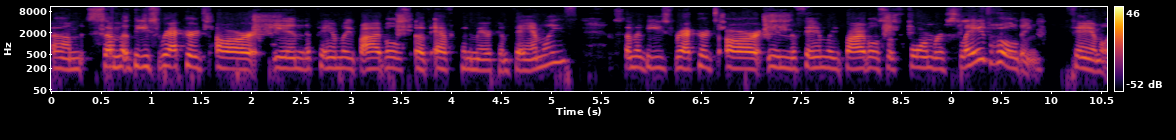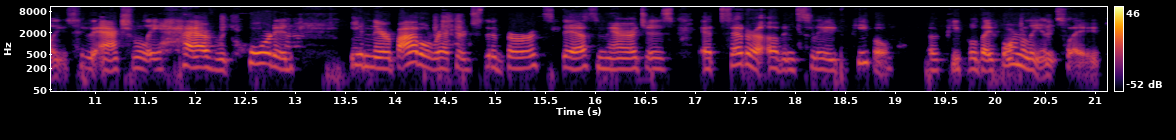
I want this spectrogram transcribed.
Um, some of these records are in the family Bibles of African American families. Some of these records are in the family Bibles of former slaveholding families who actually have recorded in their Bible records the births, deaths, marriages, etc., of enslaved people, of people they formerly enslaved.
